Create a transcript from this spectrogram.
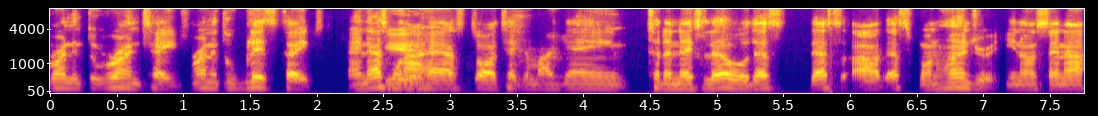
running through run tapes, running through blitz tapes, and that's yeah. when I had started taking my game to the next level. That's that's uh that's 100. You know what I'm saying? I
